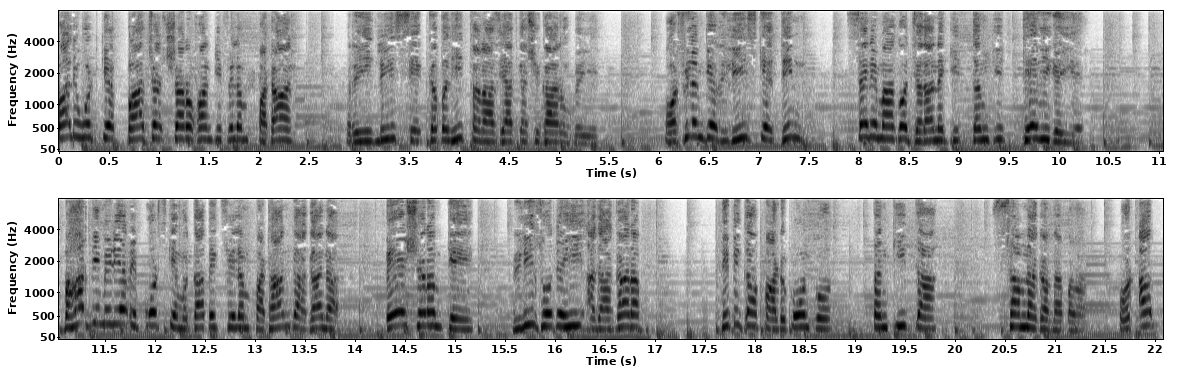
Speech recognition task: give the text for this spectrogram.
बॉलीवुड के बादशाह शाहरुख खान की फ़िल्म पठान रिलीज़ से कबल ही तनाजात का शिकार हो गई है। और फ़िल्म के रिलीज़ के दिन सिनेमा को जलाने की धमकी दे दी गई है। भारतीय मीडिया रिपोर्ट्स के मुताबिक फ़िल्म पठान का गाना बेशरम के रिलीज़ होते ही अदाकारा दीपिका पाडुकोन को तनकीद का सामना करना पड़ा। और अब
